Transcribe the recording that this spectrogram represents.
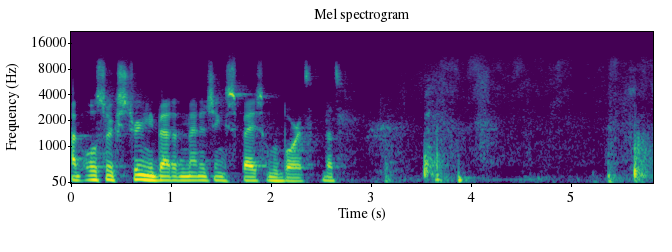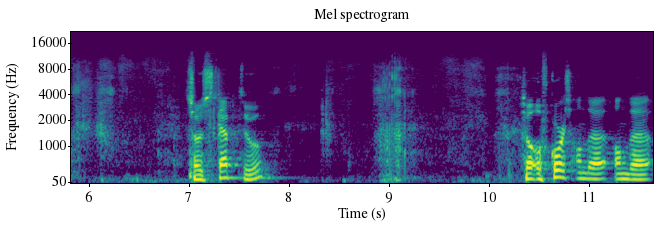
I'm also extremely bad at managing space on the board. But so step two. So of course on the on the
